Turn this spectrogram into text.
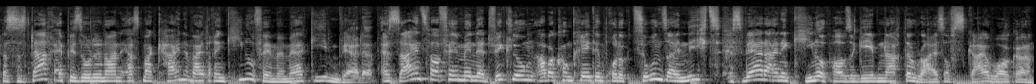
dass es nach Episode 9 erstmal keine weiteren Kinofilme mehr geben werde. Es seien zwar Filme in Entwicklung, aber konkret in Produktion sei nichts. Es werde eine Kinopause geben nach The Rise of Skywalker.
